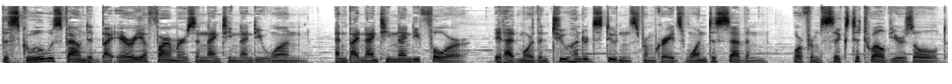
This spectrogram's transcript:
The school was founded by area farmers in 1991, and by 1994, it had more than 200 students from grades 1 to 7, or from 6 to 12 years old.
